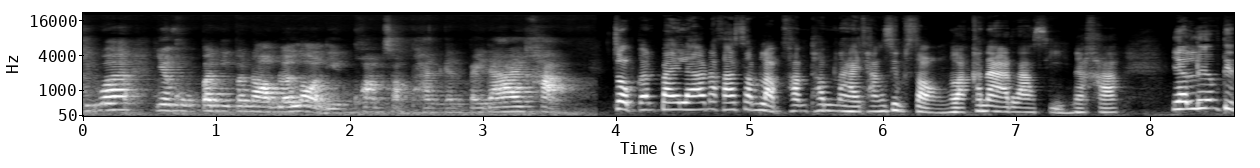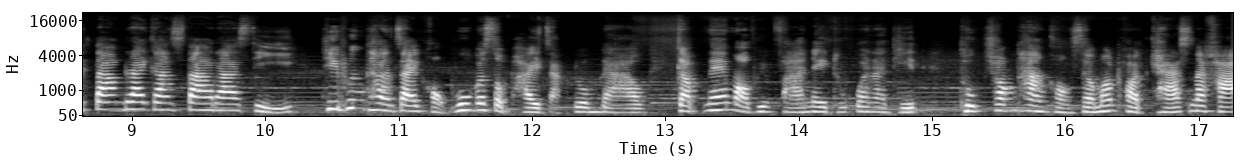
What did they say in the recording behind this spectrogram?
คิดว่ายังคงปณิปนอมและหล่อเลี้ยงความสัมพันธ์กันไปได้ค่ะ จบกันไปแล้วนะคะสำหรับคำทำนายทั้ง 12 ลัคนาราศีนะคะ อย่าลืมติดตามรายการสตาร์ราศีที่พึ่งทางใจของผู้ประสบภัยจากดวงดาว กับแม่หมอพิมฟ้าในทุกวันอาทิตย์ ทุกช่องทางของ s ซ l m o n Podcast นะคะ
